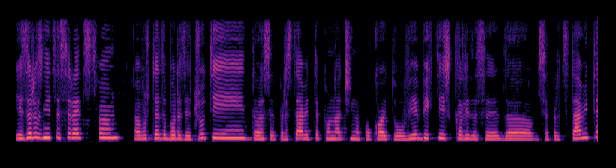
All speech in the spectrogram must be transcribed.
изразните средства, а въобще да бъдете чути, да се представите по начина по който вие бихте искали да се, да се представите.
